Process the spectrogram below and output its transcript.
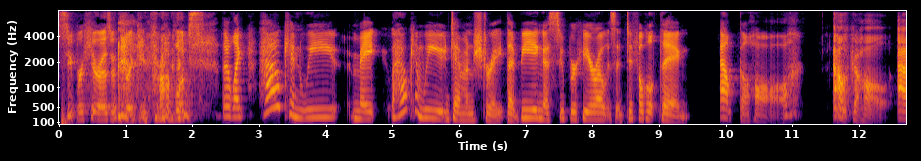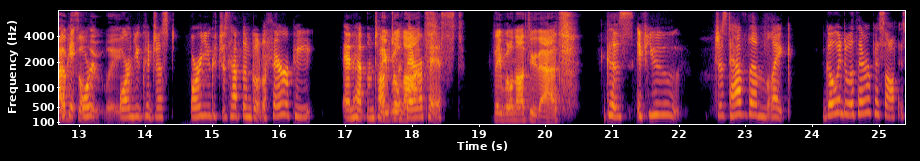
superheroes with drinking problems They're like, how can we make how can we demonstrate that being a superhero is a difficult thing? Alcohol. Alcohol Okay, or- absolutely Or you could just or you could just have them go to therapy and have them talk They to a not. therapist. they will not do that Because if you just have them like go into a therapist's office,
